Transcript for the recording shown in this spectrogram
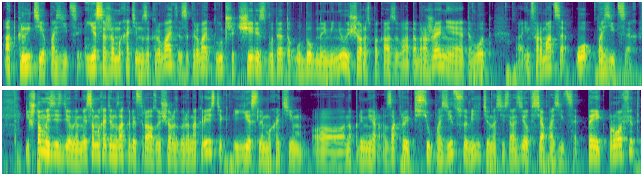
открытия позиции. Если же мы хотим закрывать, закрывать лучше через вот это удобное меню. Еще раз показываю отображение, это вот э, информация о позициях. И что мы здесь делаем? Если мы хотим закрыть сразу, еще раз говорю, на крестик. И если мы хотим, э, например, закрыть всю позицию, видите, у нас есть раздел «Вся позиция», Take Profit,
